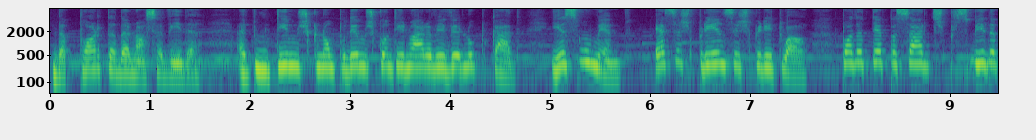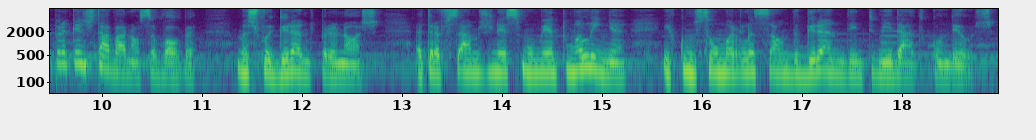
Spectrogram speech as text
da porta da nossa vida admitimos que não podemos continuar a viver no pecado e esse momento, essa experiência espiritual, pode até passar despercebida para quem estava à nossa volta, mas foi grande para nós. Atravessámos nesse momento uma linha e começou uma relação de grande intimidade com Deus.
